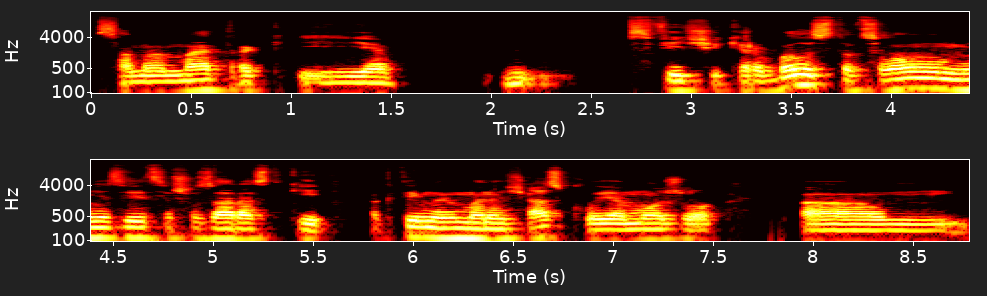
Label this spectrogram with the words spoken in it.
саме метрик і з які робились, то в цілому мені здається, що зараз такий активний в мене час, коли я можу ем,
